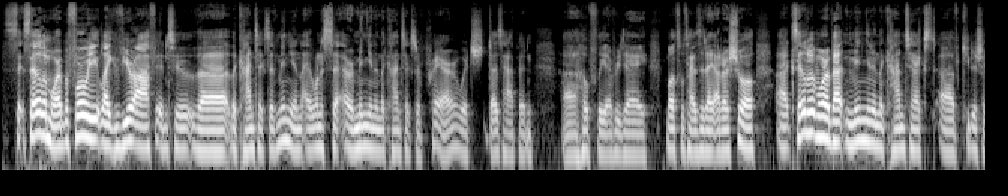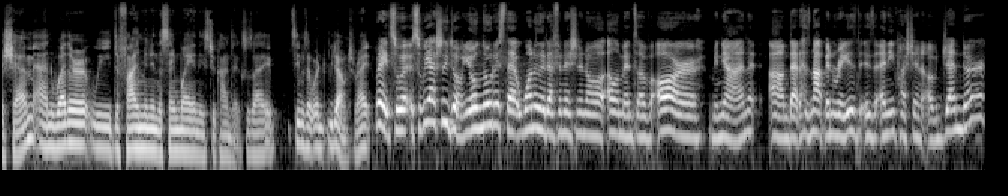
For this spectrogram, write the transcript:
say, say a little more before we like veer off into the the context of Minyan. I want to say or Minyan in the context of prayer, which does happen uh, hopefully every day, multiple times a day at our shul. Uh, say a little bit more about Minyan in the context of kiddush Hashem and whether we define Minyan the same way in these two contexts. Because I seems that we're, we don't, right? Right, so so we actually don't. You'll notice that one of the definitional elements of our minyan um, that has not been raised is any question of gender.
